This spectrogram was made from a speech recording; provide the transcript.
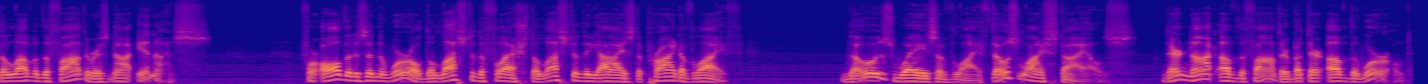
the love of the Father is not in us. For all that is in the world, the lust of the flesh, the lust of the eyes, the pride of life, those ways of life, those lifestyles, they're not of the Father, but they're of the world.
